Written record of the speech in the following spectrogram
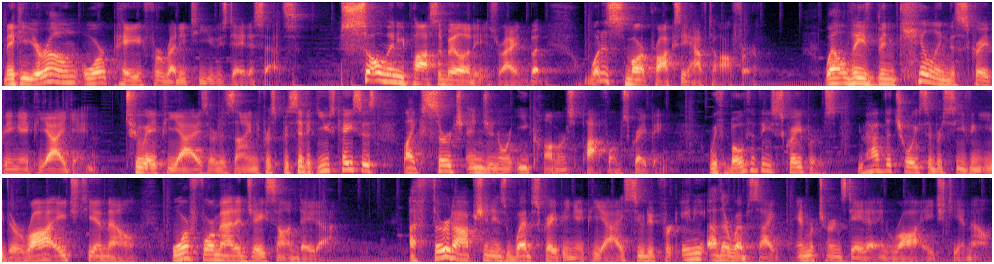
make it your own, or pay for ready-to-use datasets. So many possibilities, right? But what does Smart Proxy have to offer? Well, they've been killing the scraping API game. Two APIs are designed for specific use cases like search engine or e-commerce platform scraping. With both of these scrapers, you have the choice of receiving either raw HTML or formatted JSON data. A third option is web scraping API suited for any other website and returns data in raw HTML.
